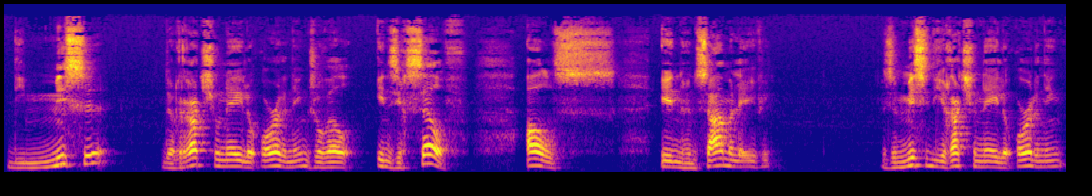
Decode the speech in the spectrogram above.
die missen de rationele ordening, zowel in zichzelf als in hun samenleving. Ze missen die rationele ordening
